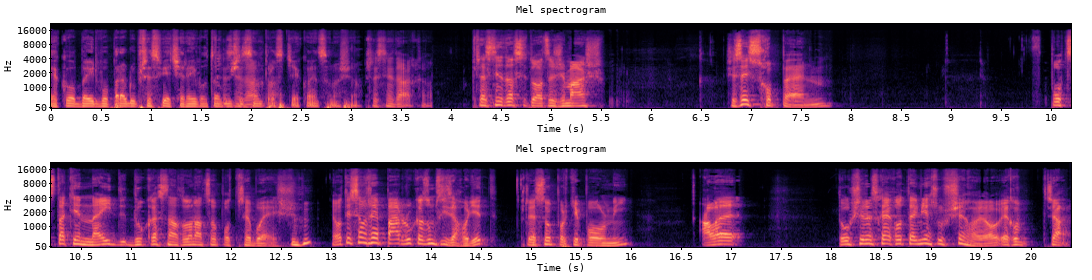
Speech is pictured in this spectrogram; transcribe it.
jako být opravdu přesvědčený o tom, Přesně že tak, jsem no. prostě jako něco našel. Přesně tak. Přesně ta situace, že máš že jsi schopen v podstatě najít důkaz na to, na co potřebuješ. Mm-hmm. Jo, ty samozřejmě pár důkazů musíš zahodit, protože jsou protipolný, ale to už je dneska jako téměř u všeho, jo? Jako třeba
